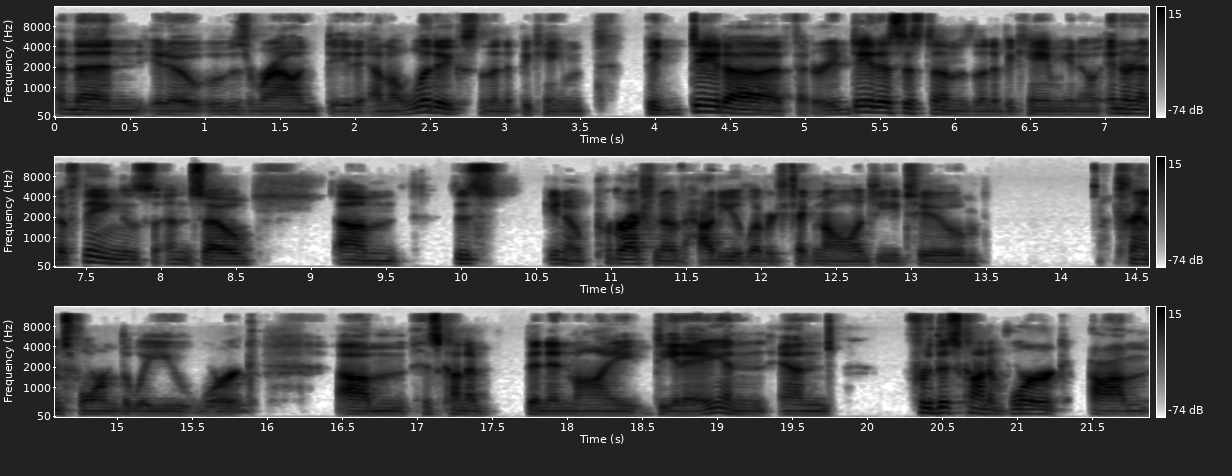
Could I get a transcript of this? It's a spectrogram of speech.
And then, you know, it was around data analytics, and then it became big data, federated data systems, then it became, you know, Internet of Things. And so um, this, you know, progression of how do you leverage technology to transform the way you work um, has kind of been in my DNA. And and for this kind of work, um,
